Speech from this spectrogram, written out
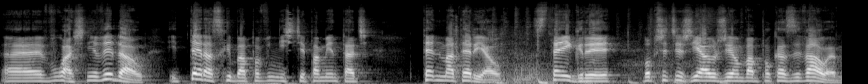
e, właśnie wydał. I teraz chyba powinniście pamiętać ten materiał z tej gry, bo przecież ja już ją wam pokazywałem.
